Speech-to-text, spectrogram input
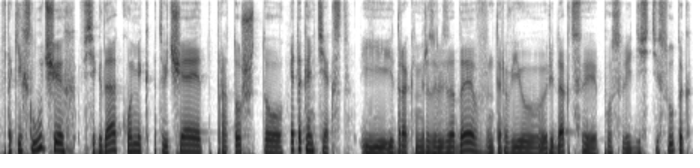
В таких случаях всегда комик отвечает про то, что это контекст. И Драк Мирзализаде в интервью редакции после 10 суток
